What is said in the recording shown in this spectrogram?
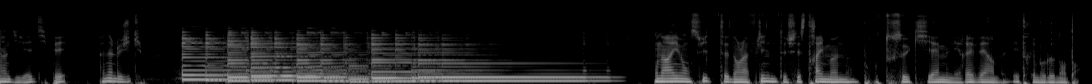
un delay typé analogique. On arrive ensuite dans la flint chez Strymon pour tous ceux qui aiment les reverbs et trémolos d'antan.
